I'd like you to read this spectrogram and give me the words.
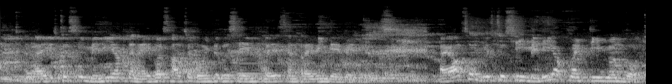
and I used to see many of the neighbors also going to the same place and driving their vehicles. I also used to see many of my team members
